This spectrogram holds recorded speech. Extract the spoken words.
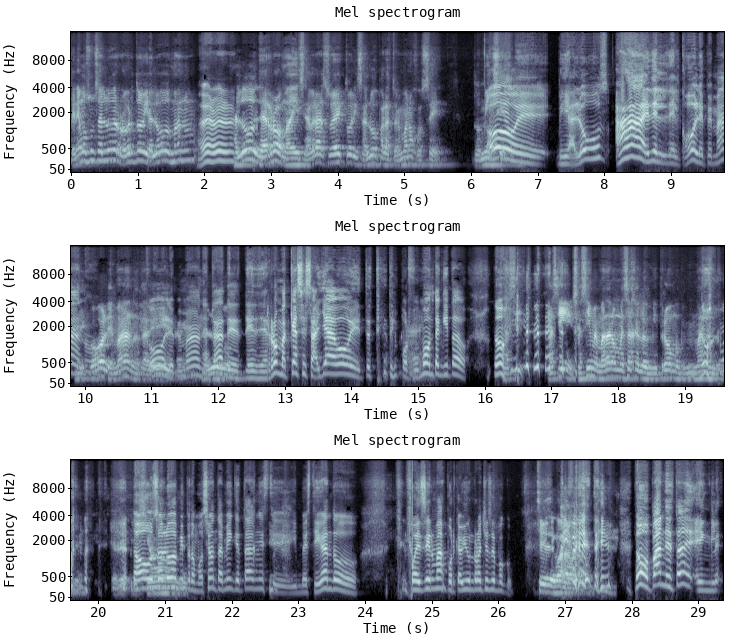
Tenemos un saludo de Roberto Villalobos, mano. A ver, a ver. Saludos de Roma, dice. Abrazo, Héctor, y saludos para tu hermano José. 2007. Oh, eh, Villalobos, ah, es del, del cole, pe, mano. El cole, mano. El está cole, pe, mano, está Saludos. de- desde Roma, ¿qué haces allá hoy? Te- te- te- Por fumón te han quitado. No, Así, así, me mandaron un mensaje los de mi promo, me de- de No, un saludo a mi promoción también que están este, investigando. No puedo decir más porque había un roche hace poco. Sí, sí, bueno, bueno. no, Panda está en.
